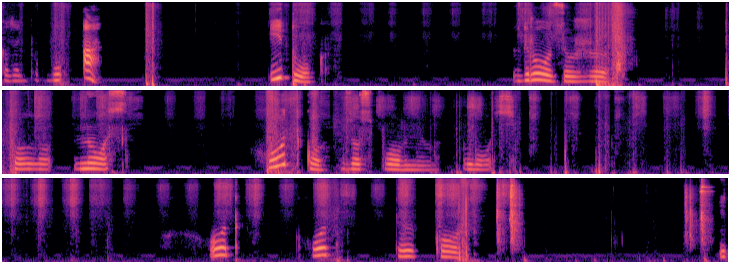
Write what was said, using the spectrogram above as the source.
заказать букву А. Итог. Сразу же полонос ходку заспомнила лось. Ход, ход, тыко. И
